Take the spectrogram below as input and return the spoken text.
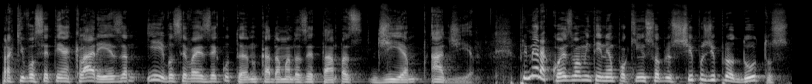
para que você tenha clareza e aí você vai executando cada uma das etapas dia a dia. Primeira coisa, vamos entender um pouquinho sobre os tipos de produtos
